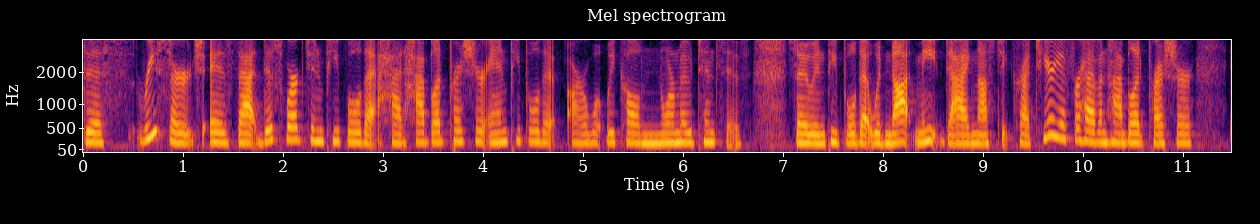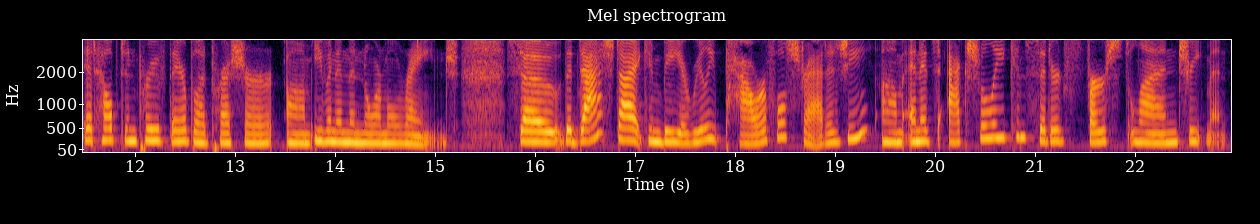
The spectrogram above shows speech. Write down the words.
this research is that this worked in people that had high blood pressure and people that are what we call normotensive. So, in people that would not meet diagnostic criteria for having high blood pressure, it helped improve their blood pressure um, even in the normal range. So the DASH diet can be a really powerful strategy, um, and it's actually considered first line treatment.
